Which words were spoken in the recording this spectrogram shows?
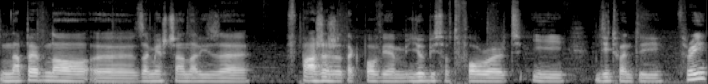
Na pewno y, zamieszczę analizę w parze, że tak powiem, Ubisoft Forward i D23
